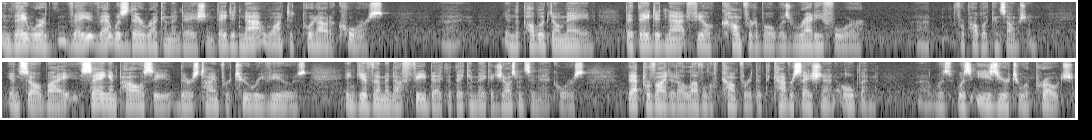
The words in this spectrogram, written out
And they were, they, that was their recommendation. They did not want to put out a course uh, in the public domain that they did not feel comfortable was ready for, uh, for public consumption. And so by saying in policy there's time for two reviews, and give them enough feedback that they can make adjustments in that course, that provided a level of comfort that the conversation on open uh, was, was easier to approach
